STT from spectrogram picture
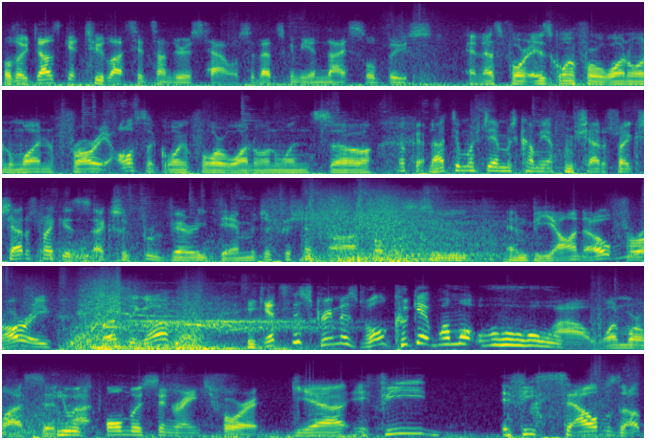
Although he does get two last hits under his tower, so that's going to be a nice little boost. And S4 is going for a 1-1-1. Ferrari also going for a 1-1-1. So Okay. not too much damage coming up from Shadow Strike. Shadow Strike is actually very damage efficient on levels two and beyond. Oh, Ferrari pressing up. He gets the scream as well, could get one more. Ooh! Wow, one more last hit. He was I- almost in range for it. Yeah, if he if he salves up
